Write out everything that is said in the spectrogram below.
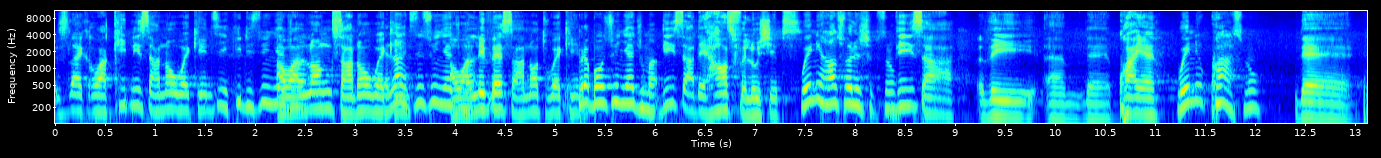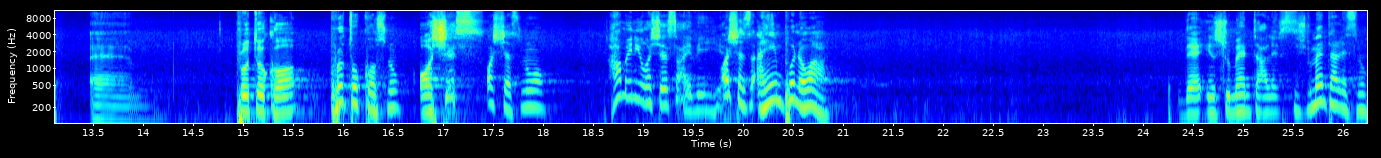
It's like our kidneys are not working, nti yɛkidis no nyɛ our lungs are not working, lungs nso nyɛ our livers are not working. brɛbɔ nso nyɛ adwuma These are the house fellowships. house fellowships no? These are the um, the choir, quas no? The um, protocol, protocols no? Ushers. ushers no? How many ushers are even here? ushers wɔ ha the instrumentalists, Instrumentalists no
